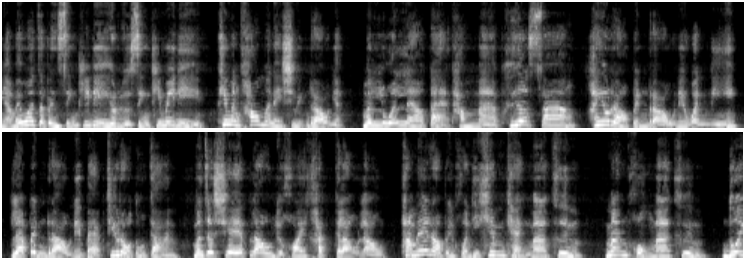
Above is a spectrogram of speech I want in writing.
นี้ไม่ว่าจะเป็นสิ่งที่ดีหรือสิ่งที่ไม่ดี ที่มันเข้ามาในชีวิตเราเนี่ยมันล้วนแล้วแต่ทำมาเพื่อสร้างให้เราเป็นเราในวันนี้ และเป็นเราในแบบที่เราต้องการ มันจะเชฟเราหรือคอยขัดเกลาเราทำให้เราเป็นคนที่เข้มแข็งมากขึ้น มั่นคงมากขึ้น ด้วย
